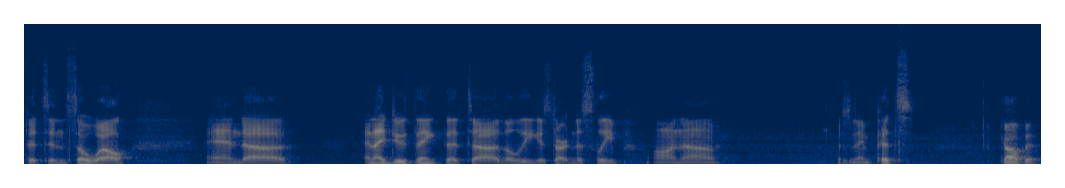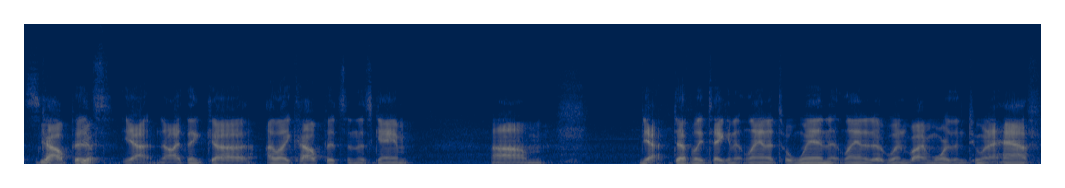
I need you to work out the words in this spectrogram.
fits in so well, and uh, and I do think that uh, the league is starting to sleep on uh, what's his name Pitts. Kyle Pitts. Yep. Kyle Pitts. Yeah, no, I think uh, I like Kyle Pitts in this game. Um, yeah, definitely taking Atlanta to win. Atlanta to win by more than two and a half.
